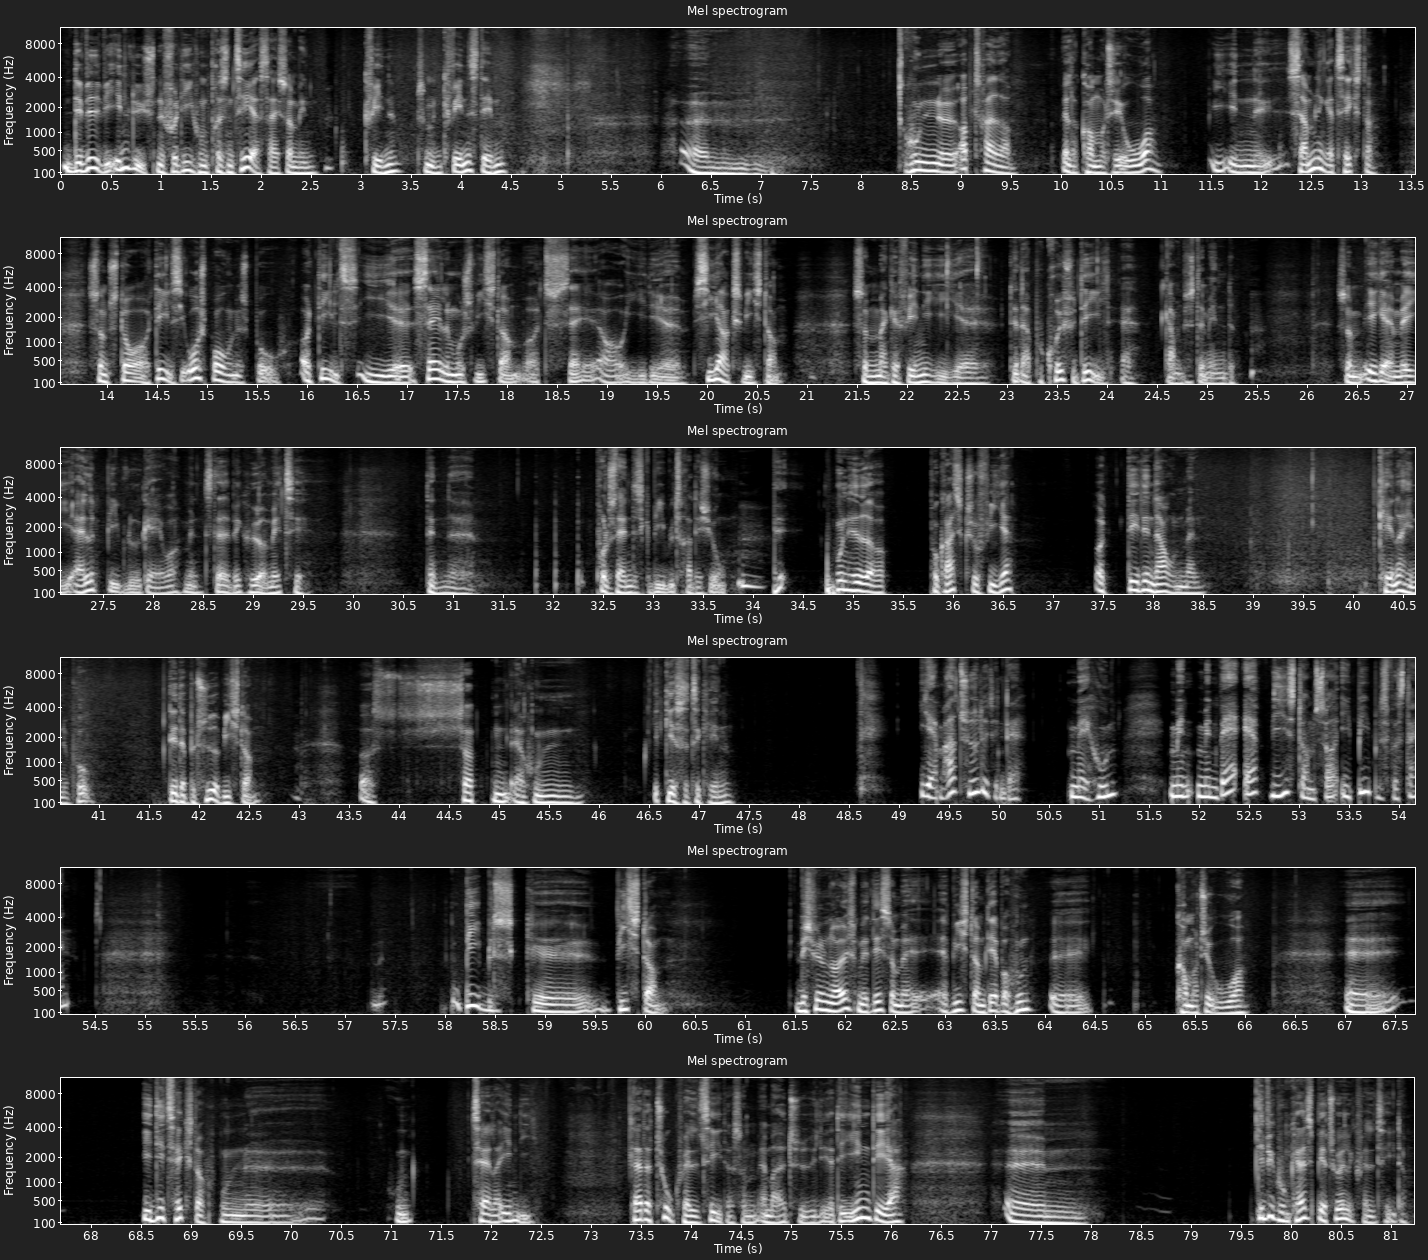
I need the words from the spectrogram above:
Det ved vi indlysende, fordi hun præsenterer sig som en kvinde, som en kvindestemme. Øhm, hun øh, optræder, eller kommer til ord, i en øh, samling af tekster, som står dels i ordsprogenes bog, og dels i øh, Salomos visdom og, og i øh, Siraks visdom som man kan finde i øh, den der apokryfe del af Gamle Testamente, som ikke er med i alle bibeludgaver, men stadigvæk hører med til den øh, protestantiske bibeltradition. Mm. Hun hedder på græsk Sofia, og det er det navn, man kender hende på. Det, der betyder visdom. Og sådan er hun, giver sig til kende. Ja, meget tydeligt endda med hun. Men, men hvad er visdom så i Bibels forstand? Bibelsk øh, visdom, hvis vi nu nøjes med det, som er, er visdom, der hvor hun øh, kommer til ure. Øh, I de tekster, hun, øh, hun taler ind i, der er der to kvaliteter, som er meget tydelige. Og det ene, det er øh, det vi kunne kalde spirituelle kvaliteter.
